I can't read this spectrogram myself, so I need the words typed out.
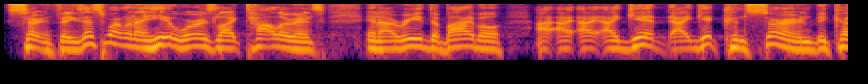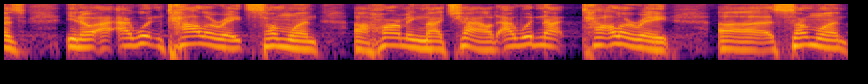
certain things. That's why when I hear words like tolerance and I read the Bible, I, I, I get I get concerned because you know I, I wouldn't tolerate someone uh, harming my child. I would not tolerate uh, someone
